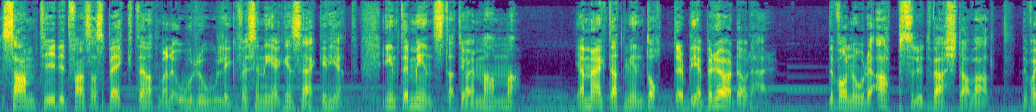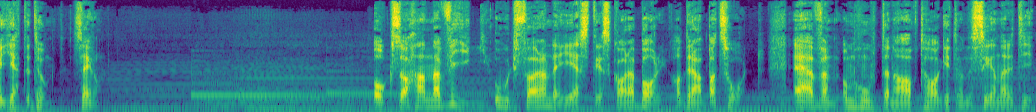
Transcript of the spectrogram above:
Samtidigt fanns aspekten att man är orolig för sin egen säkerhet, inte minst att jag är mamma. Jag märkte att min dotter blev berörd av det här. Det var nog det absolut värsta av allt. Det var jättetungt, säger hon. Också Hanna Wig, ordförande i SD Skaraborg, har drabbats hårt, även om hoten har avtagit under senare tid.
